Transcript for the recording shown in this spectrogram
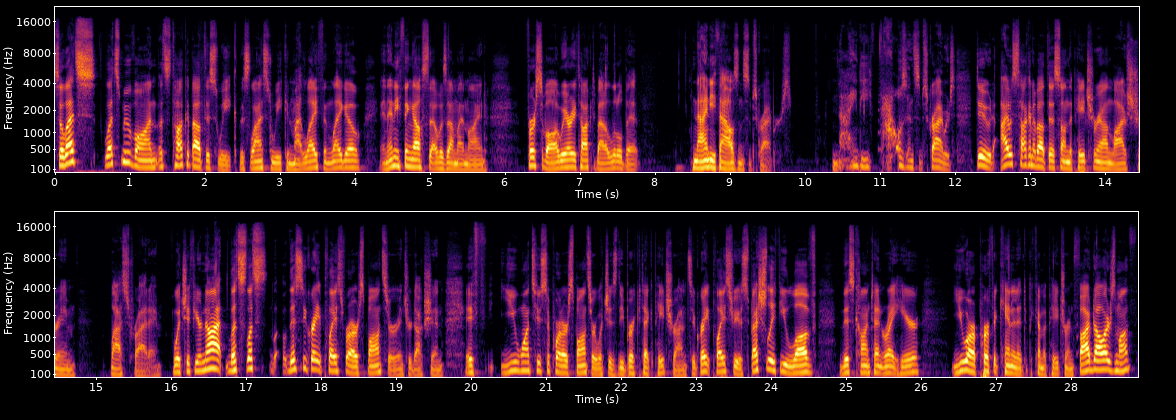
So let's let's move on. Let's talk about this week, this last week in my life in Lego and anything else that was on my mind. First of all, we already talked about a little bit. 90,000 subscribers. 90,000 subscribers. Dude, I was talking about this on the Patreon live stream last Friday. Which if you're not, let's let's this is a great place for our sponsor introduction. If you want to support our sponsor, which is the Brickitect Patreon, it's a great place for you, especially if you love this content right here you are a perfect candidate to become a patron. $5 a month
